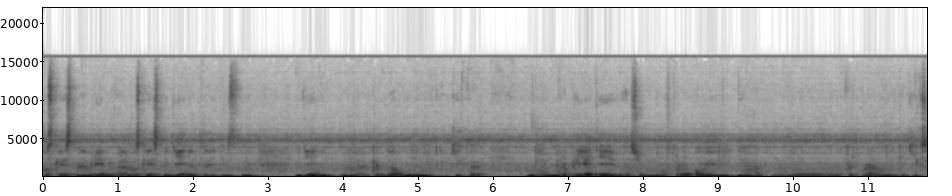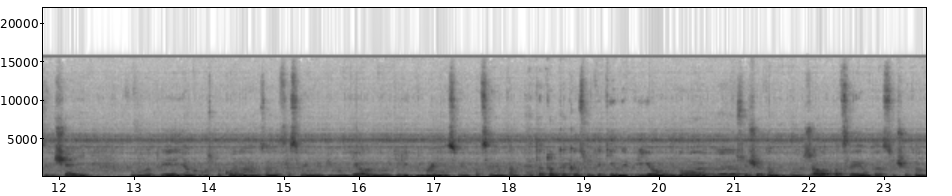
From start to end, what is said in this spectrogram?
Воскресное время, э, воскресный день – это единственный день, э, когда у меня нет каких-то э, мероприятий, особенно во второй половине дня, как правило, никаких совещаний. Вот, и я могу спокойно заняться своим любимым делом и уделить внимание своим пациентам. Это только консультативный прием, но с учетом жалоб пациента, с учетом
